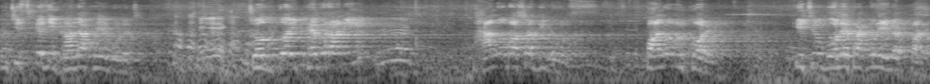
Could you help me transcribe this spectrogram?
পঁচিশ কেজি গাঁজা খেয়ে বলেছে। চোদ্দই ফেব্রুয়ারি ভালোবাসা দিবস পালন করে। কিছু বলে থাকুন এই ব্যাপারে।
